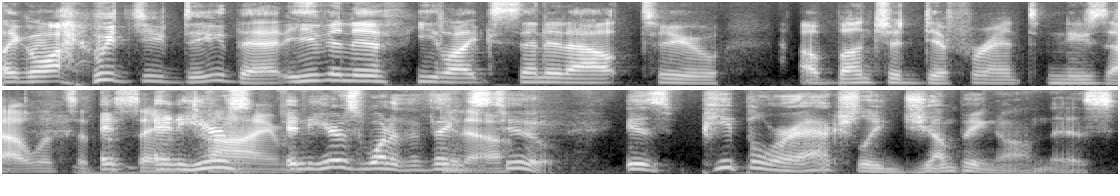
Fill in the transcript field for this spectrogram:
Like, why would you do that? Even if he like sent it out to a bunch of different news outlets at the and, same and here's time. and here's one of the things know. too is people are actually jumping on this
